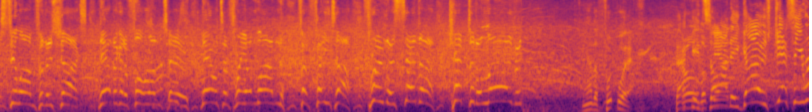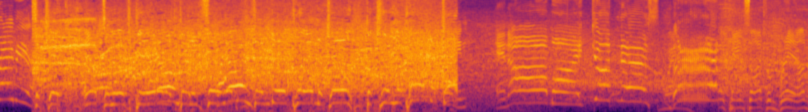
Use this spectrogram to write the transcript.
Still on for the Sharks. Now they're going to four on two. Now it's a three on one for Feta. Through the centre. Kept it alive. Now the footwork. Back Oh, inside he goes. Jesse Ramien. It's a kick out towards Beale. Oh. Batted forward. Van Der play on oh. the call. Peculiar upon the call. And oh my goodness! Left hand side from Brown.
